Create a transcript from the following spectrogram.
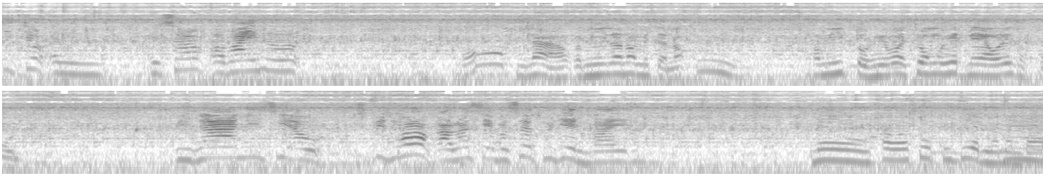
ชิโจอันไปชอบเอาไว้เถอะโอ้ปีหน้าเขาก็มีแล้วเนาะไม่ใช่เนาะเขามีตัวเฮ็ดว่าจงไว้เฮ็ดแนวได้สักคนปีหน้านี่สิเอาสิทอกเอาแล้วสิเอามาเสื้อตู้เย็นไว้แม่เขาว่าสู้ตู้เย็นนะมันได้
